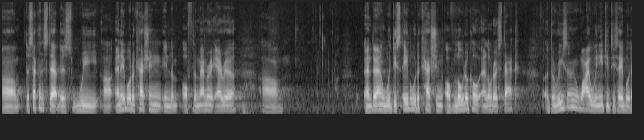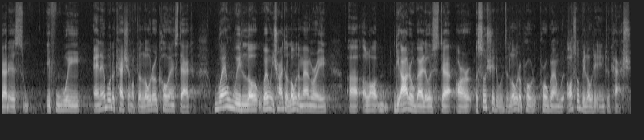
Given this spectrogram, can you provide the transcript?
Um, the second step is we uh, enable the caching in the, of the memory area, um, and then we disable the caching of loader code and loader stack. Uh, the reason why we need to disable that is if we enable the caching of the loader code and stack, when we, load, when we try to load the memory, uh, a lot, the other values that are associated with the loader pro program will also be loaded into cache.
